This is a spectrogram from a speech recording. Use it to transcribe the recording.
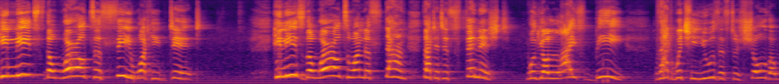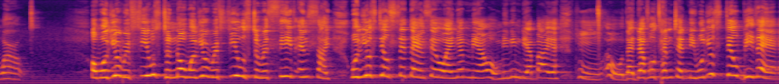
he needs the world to see what he did. He needs the world to understand that it is finished. Will your life be that which he uses to show the world? Or will you refuse to know? Will you refuse to receive insight? Will you still sit there and say, Oh, oh, hmm, oh, the devil tempted me? Will you still be there?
